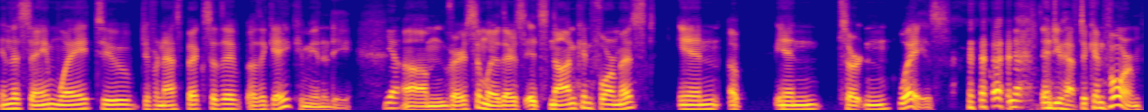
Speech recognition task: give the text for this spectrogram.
in the same way to different aspects of the of the gay community. Yeah, um, very similar. There's it's nonconformist in a in certain ways yeah. and you have to conform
